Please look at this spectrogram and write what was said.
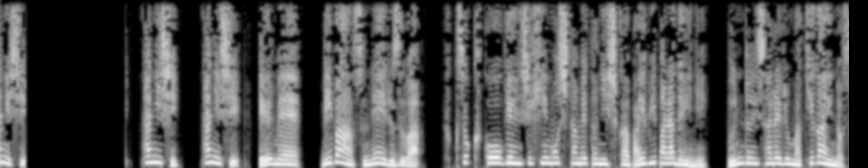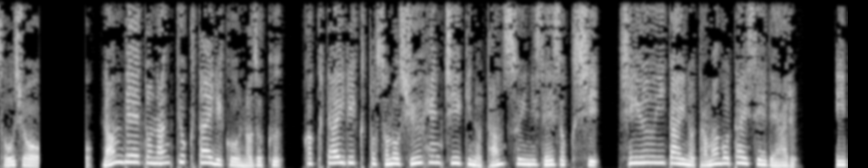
ニシ。タニシ、タニシ、英名、リバースネイルズは、複足抗原子ヒモシタメタニシカバイビパラデイに分類される巻貝の総称。南米と南極大陸を除く各大陸とその周辺地域の淡水に生息し、私有遺体の卵体制である。一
